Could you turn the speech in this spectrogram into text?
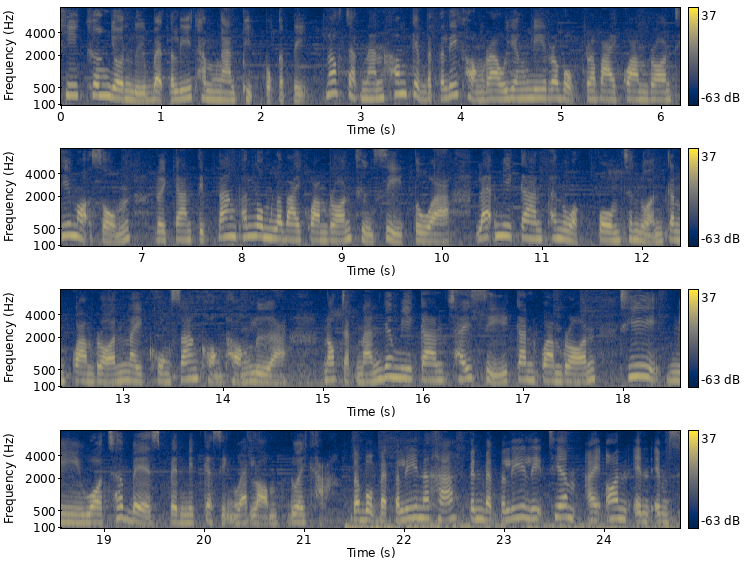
ที่เครื่องยนต์หรือแบตเตอรี่ทำงานผิดปกติ นอกจากนั้นห้องเก็บแบตเตอรี่ของเรายังมีระบบระบายความร้อนที่เหมาะสม โดยการติดตั้งพัดลมระบายความร้อนถึง 4 ตัว และมีการผนวกโฟมฉนวนกันความร้อนในโครงสร้างของท้องเรือ นอกจากนั้นยังมีการใช้สีกันความร้อนที่มี water base เป็นมิตรกับสิ่งแวดล้อมด้วยค่ะ ระบบแบตเตอรี่นะคะ เป็นแบตเตอรี่ลิเธียมไอออน NMC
